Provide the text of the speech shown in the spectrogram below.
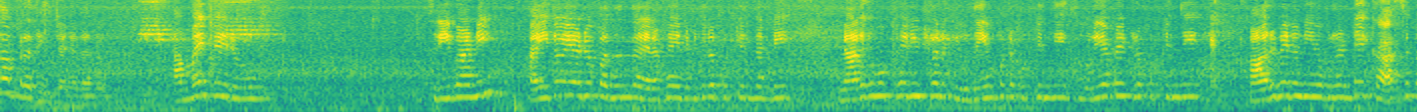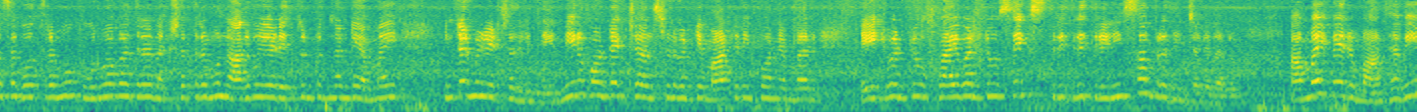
సంప్రదించగలరు. అమ్మాయి పేరు శ్రీవాణి. ఐదు ఏడు పంతొమ్మిది వందల ఎనభై ఎనిమిదిలో పుట్టిందండి. నాలుగు ముప్పై నిమిషాలకి ఉదయం పూట పుట్టింది సూర్యాపేటలో పుట్టింది. ఆరు వేల నియోగులంటే కాశ్యప సగోత్రము పూర్వభద్ర నక్షత్రము నాలుగు ఏడు ఎత్తుంటుందండి అమ్మాయి. ఇంటర్మీడియట్ చదివింది. మీరు కాంటాక్ట్ చేయాల్సినటువంటి మా telephone number eight one two five one two six three three త్రీని సంప్రదించగలరు. అమ్మాయి పేరు మాధవి.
